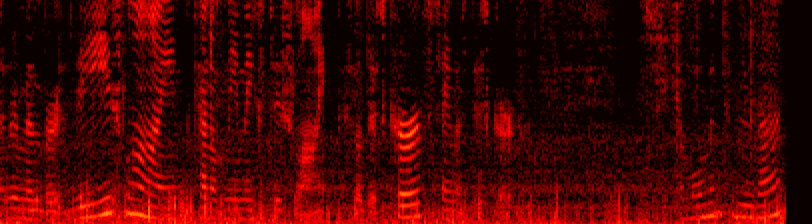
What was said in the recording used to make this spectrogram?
And remember, this line kind of mimics this line. So this curve, same as this curve. Moment to do that.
